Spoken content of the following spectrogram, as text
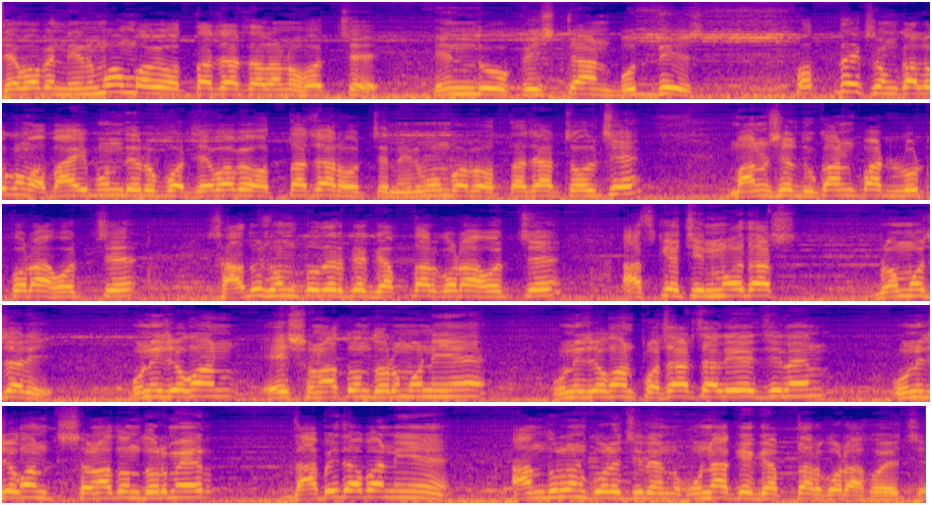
যেভাবে নির্মমভাবে অত্যাচার চালানো হচ্ছে, হিন্দু, খ্রিস্টান, বুদ্ধিস্ট প্রত্যেক সংখ্যালঘু ভাই বোনদের উপর যেভাবে অত্যাচার হচ্ছে, নির্মমভাবে অত্যাচার চলছে, মানুষের দোকানপাট লুট করা হচ্ছে, সাধু সন্তদেরকে গ্রেপ্তার করা হচ্ছে। আজকে চিন্ময় দাস ব্রহ্মচারী, উনি যখন এই সনাতন ধর্ম নিয়ে, উনি যখন প্রচার চালিয়েছিলেন, উনি যখন সনাতন ধর্মের দাবি দাবা নিয়ে আন্দোলন করেছিলেন, উনাকে গ্রেপ্তার করা হয়েছে।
